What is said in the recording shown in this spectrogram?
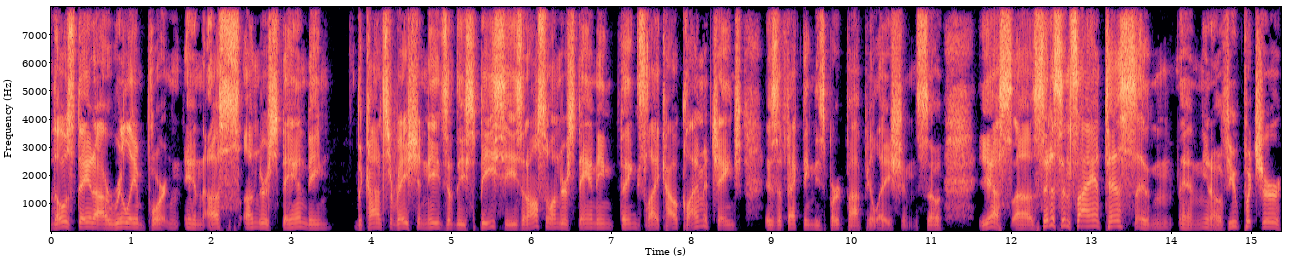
Those data are really important in us understanding the conservation needs of these species and also understanding things like how climate change is affecting these bird populations. So, yes, uh, citizen scientists, and and you know, if you put your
